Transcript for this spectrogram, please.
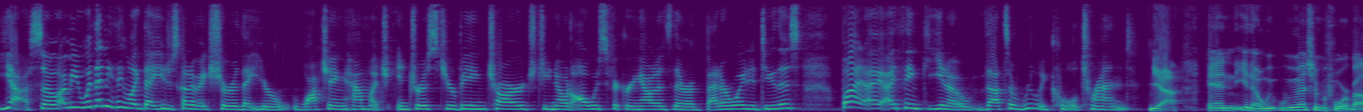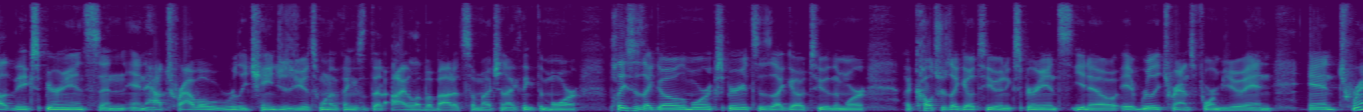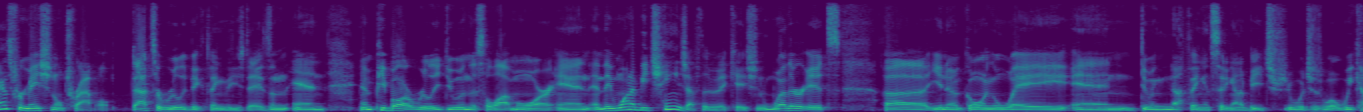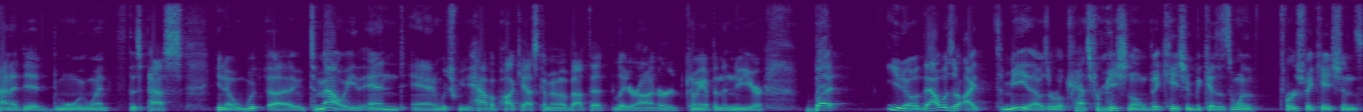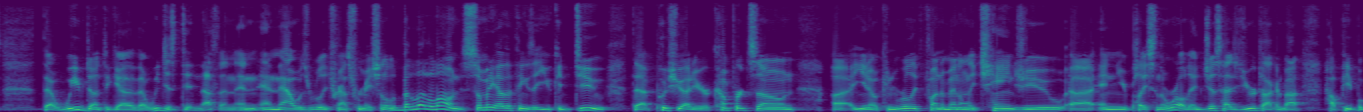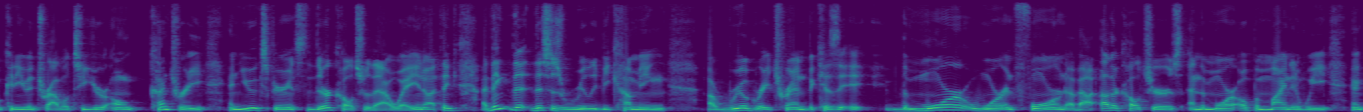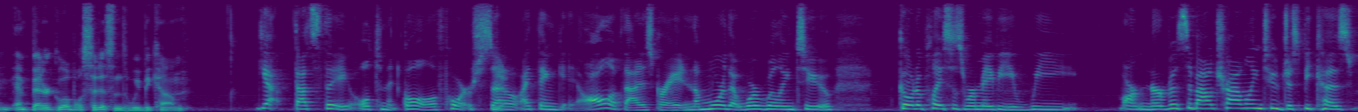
Yeah. So, I mean, with anything like that, you just got to make sure that you're watching how much interest you're being charged, you know, and always figuring out is there a better way to do this. But I, I think, you know, that's a really cool trend. Yeah. And, you know, we, we mentioned before about the experience and, and how travel really changes you. It's one of the things that I love about it so much. And I think the more places I go, the more experiences I go to, the more uh, cultures I go to and experience, you know, it really transforms you. And, and transformational travel that's a really big thing these days and and and people are really doing this a lot more and and they want to be changed after the vacation whether it's uh, you know going away and doing nothing and sitting on a beach which is what we kind of did when we went this past you know uh, to Maui and and which we have a podcast coming up about that later on or coming up in the new year. But you know that was a, I, to me that was a real transformational vacation because it's one of the first vacations that we've done together that we just did nothing. And and that was really transformational. But let alone so many other things that you could do that push you out of your comfort zone uh, you know can really fundamentally change you uh, and your place in the world. And just as you were talking about how people could even travel to your own country and you experience their culture that way. You know i think i think that this is really becoming a real great trend because it, the more we're informed about other cultures and the more open-minded we and, and better global citizens we become yeah, that's the ultimate goal, of course. So yeah. I think all of that is great. And the more that we're willing to go to places where maybe we are nervous about traveling to just because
